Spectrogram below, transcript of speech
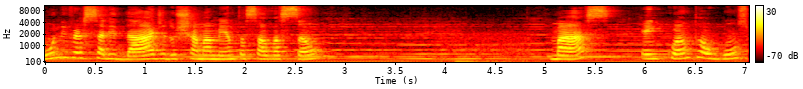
universalidade do chamamento à salvação. Mas, enquanto alguns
